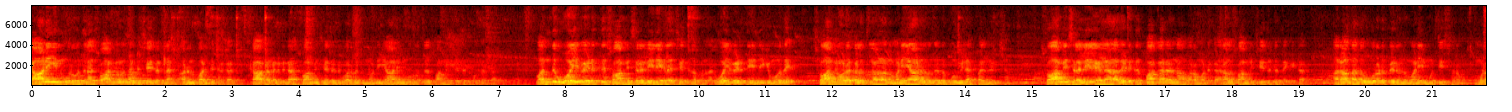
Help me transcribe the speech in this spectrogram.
யானையின் உருவத்தில் சுவாமி வந்து இந்த சேத்திரத்தில் அருள் பார்த்துட்டு இருக்காரு காரணம் கேட்டீங்கன்னா சுவாமி சேத்திரத்துக்கு வரதுக்கு முன்னாடி யானையின் உருவத்தில் சுவாமி சேத்திரத்துக்கு வந்திருக்காரு. வந்து ஓய்வு எடுத்து சுவாமி சில லீலைகளை சேத்துல பண்ணுறாரு. ஓய்வு எடுத்து எந்திக்கும் போது சுவாமியோட கழுத்தில் அந்த மணியானது வந்து இந்த பூமியில் பதிந்துருச்சான் சுவாமி சில லீலைகளால் அதை எடுக்க பார்க்காரு நான் வர மாட்டேங்க அதனால சுவாமி சேர்த்துட்டு தங்கிட்டார். அதனால தான் அந்த ஊரோட பேர் வந்து மணிமூர்த்தீஸ்வரம். மூல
